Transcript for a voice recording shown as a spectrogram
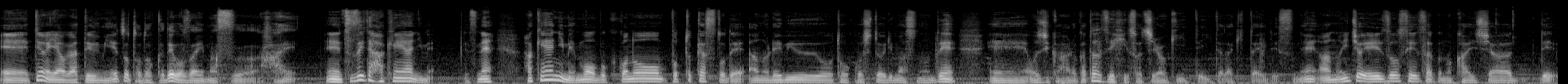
えー、っていうのがやがて海へと届くでございます。はい、えー、続いて派遣アニメ。ですね。派遣アニメも僕このポッドキャストであのレビューを投稿しておりますので、えー、お時間ある方はぜひそちらを聞いていただきたいですね。あの一応映像制作の会社で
